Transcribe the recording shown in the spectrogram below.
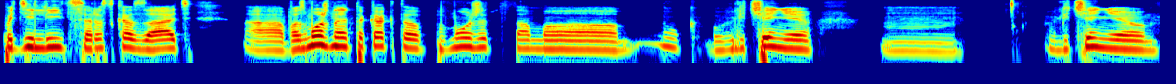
поделиться, рассказать. Э, возможно, это как-то поможет там, э, ну, как бы увеличению влечению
